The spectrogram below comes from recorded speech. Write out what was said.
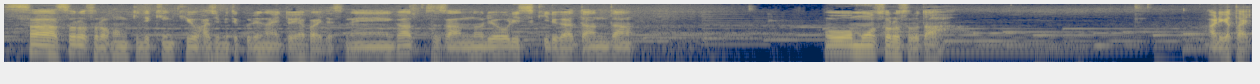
さあ、そろそろ本気で研究を始めてくれないとやばいですね。ガッツさんの料理スキルがだんだん。おー、もうそろそろだ。ありがたい。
